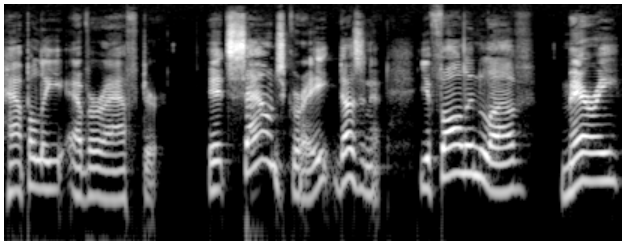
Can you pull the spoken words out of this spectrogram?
happily ever after. It sounds great, doesn't it? You fall in love, marry,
